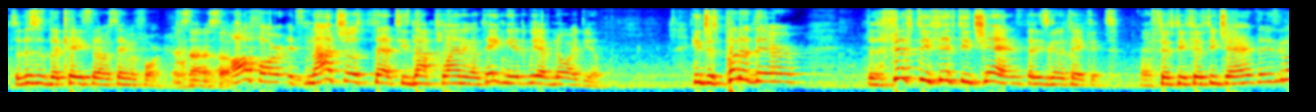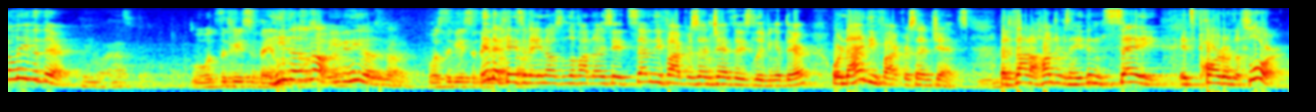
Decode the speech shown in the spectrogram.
so this is the case that I was saying before. It's not a sub. Offer, it's not just that he's not planning on taking it, we have no idea. He just put it there, the 50 50 chance that he's going to take it, and 50 50 chance that he's going to leave it there. Well, what's the case of Ein He doesn't know, even he doesn't know. What's the case of In the case of Lefanoisoi? Einos Lefan say it's 75% chance that he's leaving it there, or 95% chance. Mm-hmm. But it's not 100%. He didn't say it's part of the floor.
